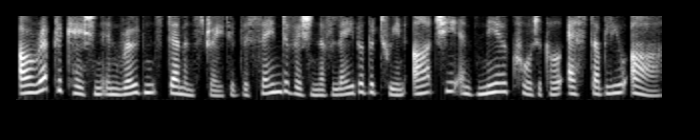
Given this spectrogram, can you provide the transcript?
our replication in rodents demonstrated the same division of labor between archi and neocortical SWR.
